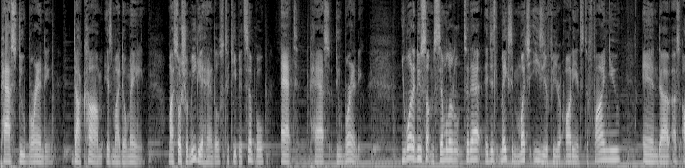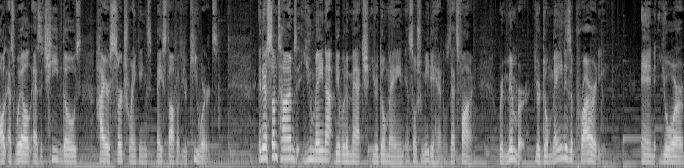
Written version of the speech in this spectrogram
pastduebranding.com is my domain my social media handles to keep it simple at Past Due Branding. You want to do something similar to that, it just makes it much easier for your audience to find you and uh, as, as well as achieve those higher search rankings based off of your keywords. And there's sometimes you may not be able to match your domain and social media handles. That's fine. Remember, your domain is a priority and your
